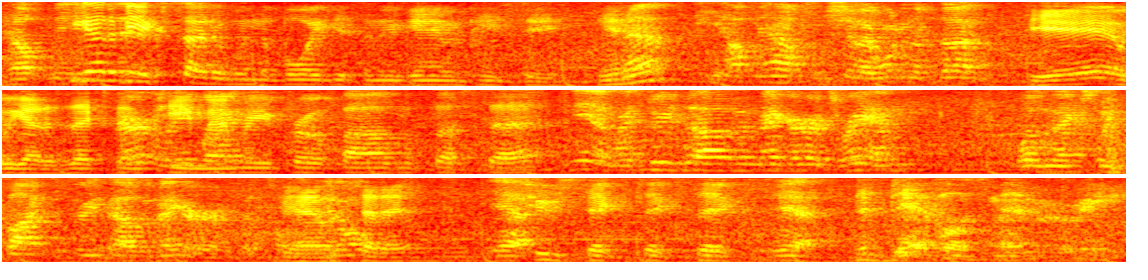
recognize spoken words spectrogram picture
help me- you gotta be excited when the boy gets a new game gaming PC, you know? He helped me out some shit I wouldn't have done. Yeah, we got his XMP memory profiles and stuff set. Yeah, my 3000 megahertz RAM wasn't actually clocked to 3000 megahertz. That's Yeah, we set it Yeah. 2666. Yeah. The devil's memory.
